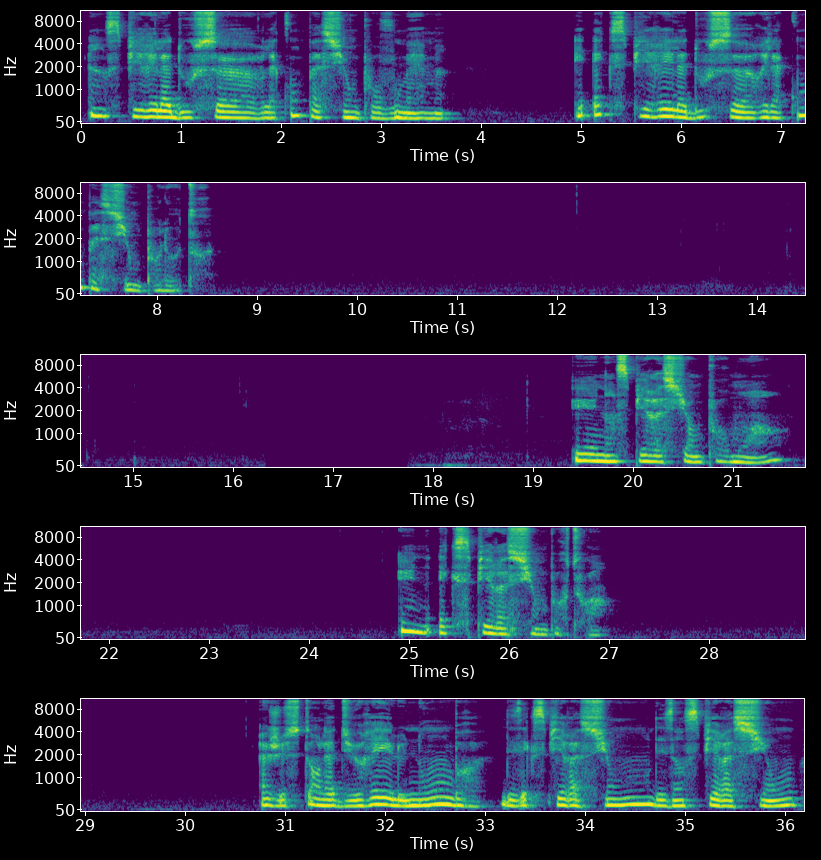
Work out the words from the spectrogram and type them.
Inspirez la douceur, la compassion pour vous-même et expirez la douceur et la compassion pour l'autre. Une inspiration pour moi. Une expiration pour toi. Ajustant la durée et le nombre des expirations, des inspirations,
